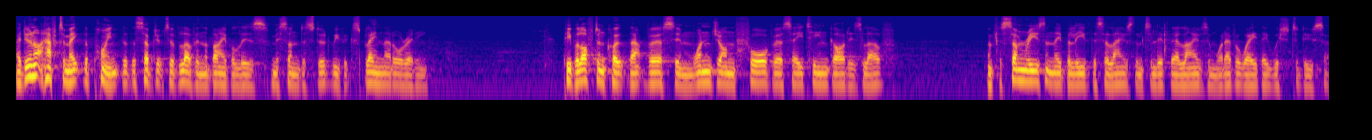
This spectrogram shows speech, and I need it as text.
I do not have to make the point that the subject of love in the Bible is misunderstood. We've explained that already. People often quote that verse in 1 John 4, verse 18 God is love. And for some reason, they believe this allows them to live their lives in whatever way they wish to do so.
